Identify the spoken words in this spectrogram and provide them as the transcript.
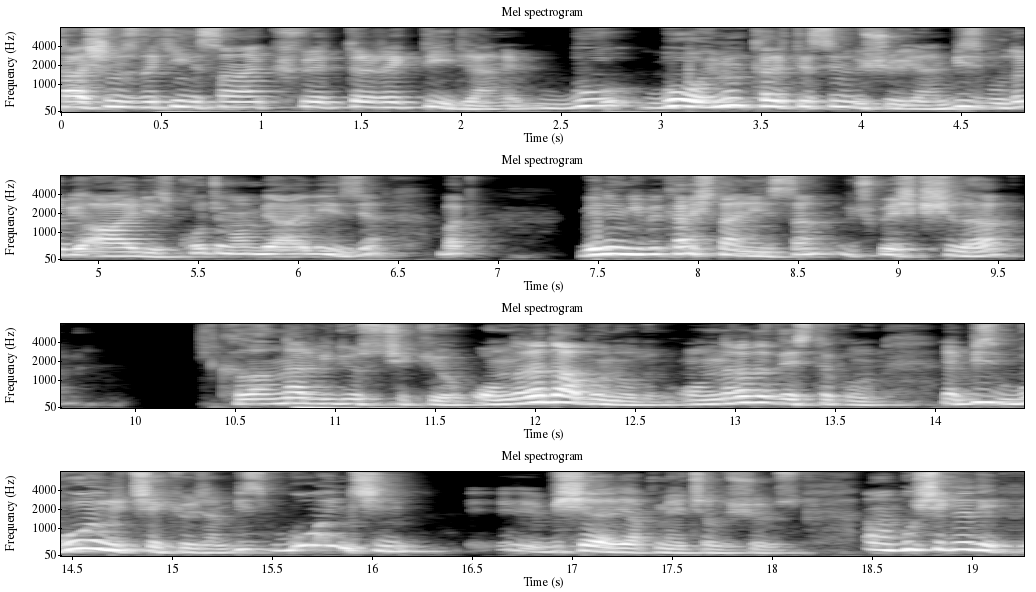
karşımızdaki insana küfür ettirerek değil yani. Bu bu oyunun kalitesini düşürüyor yani. Biz burada bir aileyiz. Kocaman bir aileyiz ya. Bak benim gibi kaç tane insan 3-5 kişi daha klanlar videosu çekiyor. Onlara da abone olun. Onlara da destek olun. Ya biz bu oyunu çekiyoruz yani. Biz bu oyun için e, bir şeyler yapmaya çalışıyoruz. Ama bu şekilde değil.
